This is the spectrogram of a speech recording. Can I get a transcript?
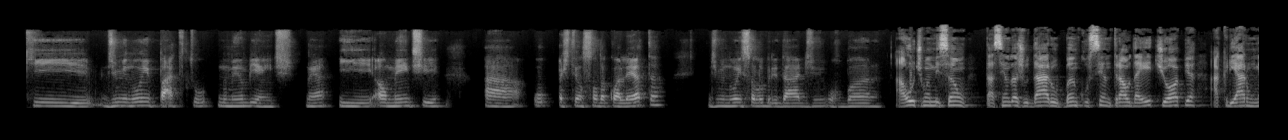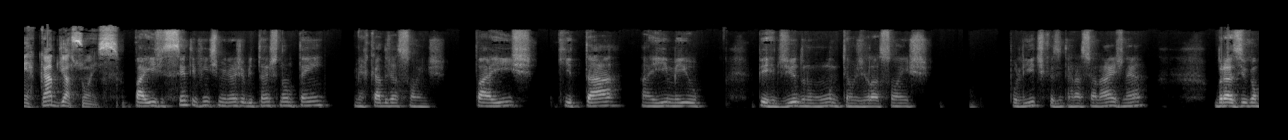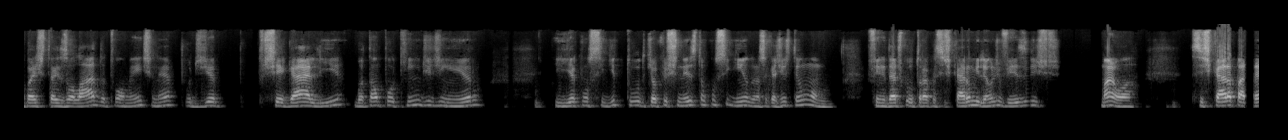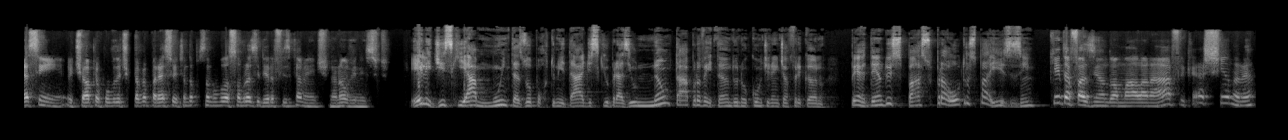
que diminuam o impacto no meio ambiente né, e aumente a, a extensão da coleta, diminui a insalubridade urbana. A última missão está sendo ajudar o Banco Central da Etiópia a criar um mercado de ações. O país de 120 milhões de habitantes não tem mercado de ações. País que está aí meio perdido no mundo em termos de relações políticas internacionais, né? O Brasil, que é um país que está isolado atualmente, né? Podia chegar ali, botar um pouquinho de dinheiro e ia conseguir tudo, que é o que os chineses estão conseguindo. Né? Só que a gente tem uma afinidade cultural com esses caras um milhão de vezes maior. Esses caras parecem, Etiópia, o povo da Etiópia parece 80% da população brasileira fisicamente, não é não, Vinícius? Ele diz que há muitas oportunidades que o Brasil não está aproveitando no continente africano, perdendo espaço para outros países, hein? Quem está fazendo a mala na África é a China, né?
